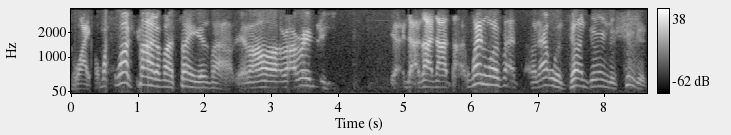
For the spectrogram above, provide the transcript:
wiper. What, what kind of a thing is that? You know, I mean, yeah, that, that, that, when was that? Oh, that was done during the shoot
